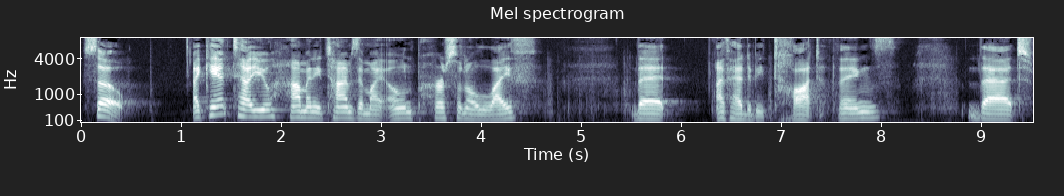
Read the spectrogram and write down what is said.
So, I can't tell you how many times in my own personal life that I've had to be taught things that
